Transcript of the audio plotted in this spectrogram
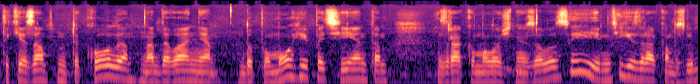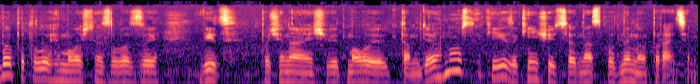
таке замкнуте коло надавання допомоги пацієнтам з раком молочної залози, і не тільки з раком, з будь-якої патології молочної залози, від починаючи від малої там діагностики і закінчується надскладними операціями.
